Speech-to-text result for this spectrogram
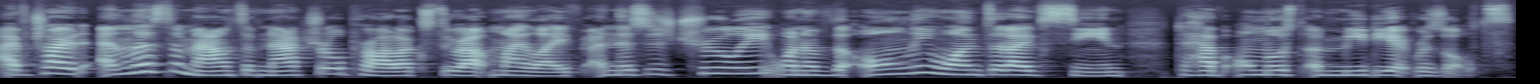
I've tried endless amounts of natural products throughout my life, and this is truly one of the only ones that I've seen to have almost immediate results.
